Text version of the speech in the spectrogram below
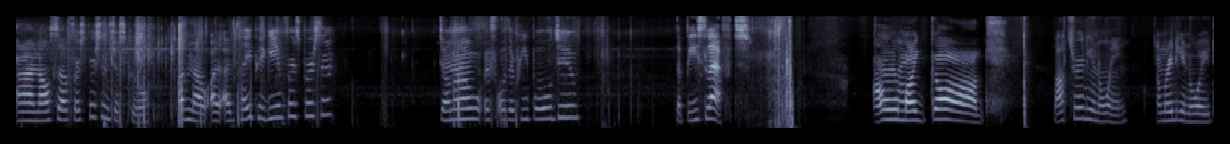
And also, first person is just cool. I don't know. I, I play Piggy in first person. Don't know if other people do. The beast left. Oh my god. That's really annoying. I'm really annoyed.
